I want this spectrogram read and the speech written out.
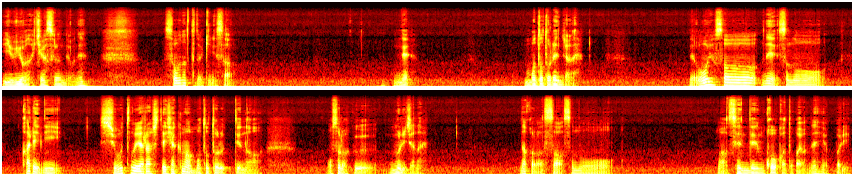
言うような気がするんだよね。そうなった時にさ、ね、元取れんじゃない？で、おおよそね、その、彼に仕事をやらして100万元取るっていうのは、おそらく無理じゃない？だからさ、その、まあ宣伝効果とかよね、やっぱり。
